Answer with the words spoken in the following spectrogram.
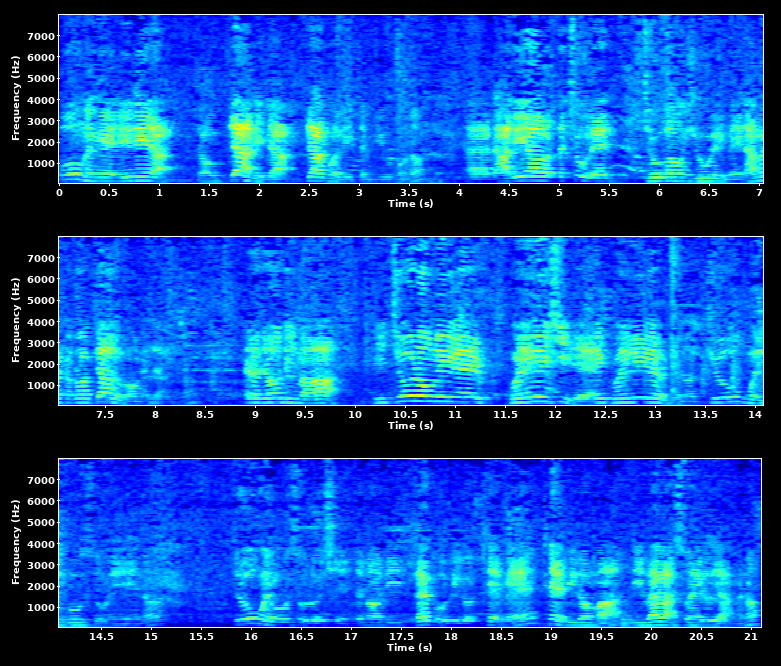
ဟိုးငယ်ငယ်လေးတွေကကျွန်တော်ပြနေကြပြကွက်လေးတစ်မျိုးပေါ့နော်အဲဒါလေးကတော့တချို့လဲဂျိုးကောင်းရိုးလိမ့်မယ်ဒါပေမဲ့တော်တော်ပြလို့ကောင်းတယ်ကြာနော် အဲ့တော့ကျွန်တော်ဒီမှာဒီကျိုးတုံးလေးနဲ့ဂွင်းလေးရှိတယ်အဲ့ဂွင်းလေးကိုကျွန်တော်ကျိုးဝင်ဖို့ဆိုရင်နော်ကျိုးဝင်ဖို့ဆိုလို့ရှိရင်ကျွန်တော်ဒီလက်ကိုဒီလိုထည့်မယ်ထည့်ပြီးတော့မှဒီဘက်ကဆွဲလို့ရမယ်နော်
